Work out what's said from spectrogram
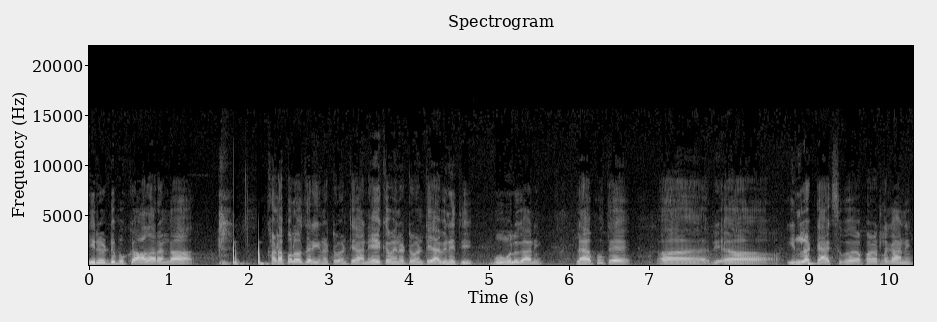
ఈ రెడ్ బుక్ ఆధారంగా కడపలో జరిగినటువంటి అనేకమైనటువంటి అవినీతి భూములు కానీ లేకపోతే రి- ఇండ్ల ట్యాక్స్ పట్ల కానీ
